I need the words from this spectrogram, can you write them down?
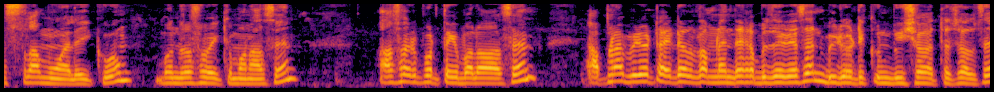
আসসালামু আলাইকুম। বন্ধুরা, সবাই কেমন আছেন? আশা পর থেকে ভালো আছেন। আপনার ভিডিও টাইটেল তো আপনার দেখে বুঝে গেছেন ভিডিওটি কোন বিষয় হতে চলছে।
